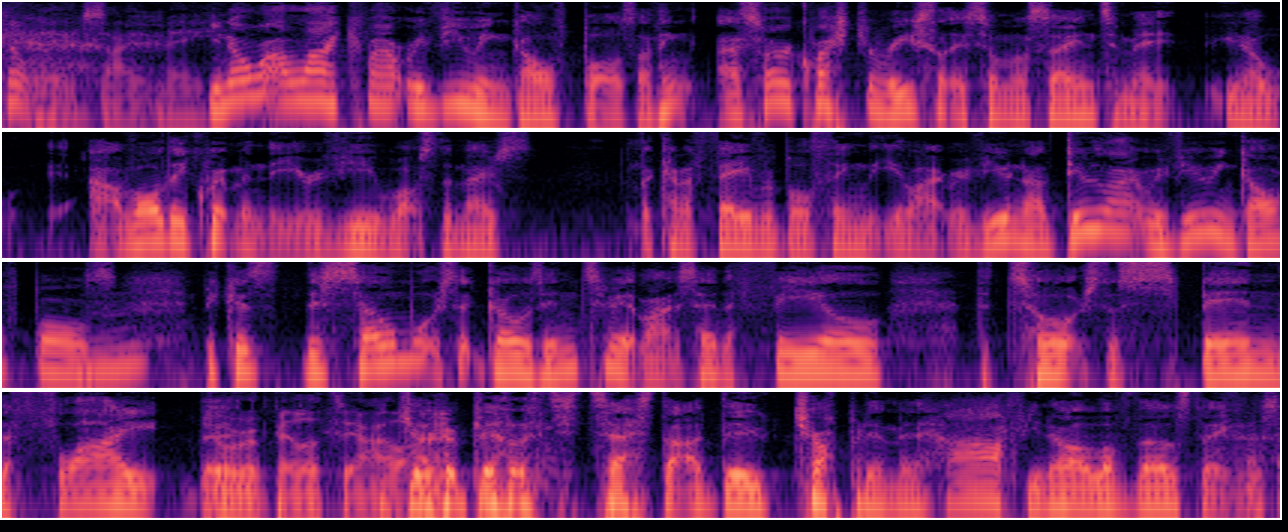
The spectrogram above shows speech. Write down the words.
Don't really excite me. You know what I like about reviewing golf balls? I think I saw a question recently. Someone saying to me, you know, out of all the equipment that you review, what's the most the kind of favourable thing that you like reviewing? I do like reviewing golf balls Mm-hmm. because there's so much that goes into it. Like say the feel, the touch, the spin, the flight, the Durability, I the like. durability test that I do, chopping them in half. You know, I love those things.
